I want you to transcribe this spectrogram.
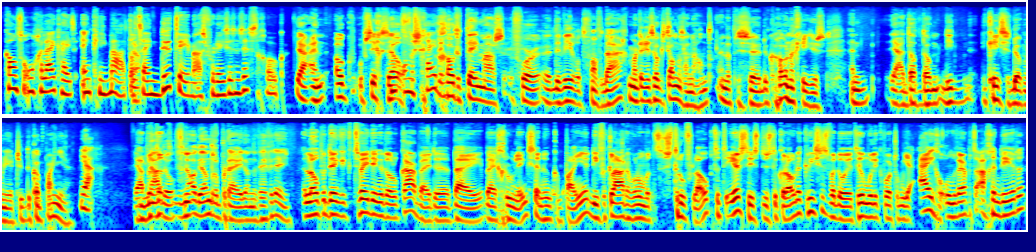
Kansenongelijkheid en klimaat. Dat ja. zijn de thema's voor D66 ook. Ja, en ook op zichzelf grote thema's voor de wereld van vandaag. Maar er is ook iets anders aan de hand. En dat is de coronacrisis. En ja, dat, die, die crisis domineert natuurlijk de campagne. Ja. Ja, de, na al die andere partijen dan de VVD. Er lopen denk ik twee dingen door elkaar bij, de, bij, bij GroenLinks en hun campagne. Die verklaren waarom het stroef loopt. Het eerste is dus de coronacrisis, waardoor het heel moeilijk wordt om je eigen onderwerpen te agenderen.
